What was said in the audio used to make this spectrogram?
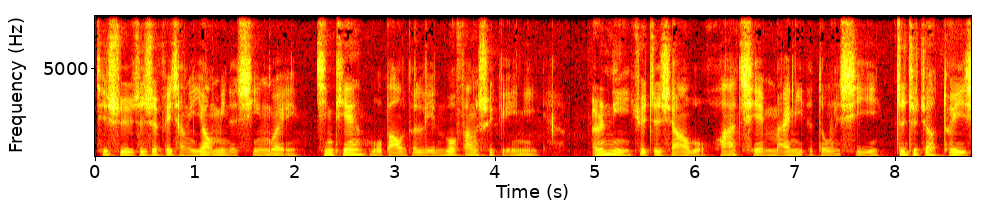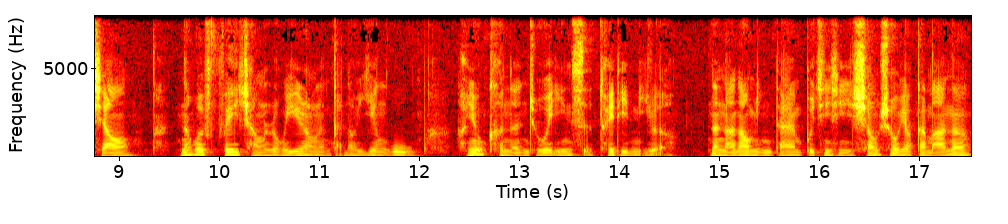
其实这是非常要命的行为。今天我把我的联络方式给你，而你却只想要我花钱买你的东西，这就叫推销。那会非常容易让人感到厌恶，很有可能就会因此推离你了。那拿到名单不进行销售要干嘛呢？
